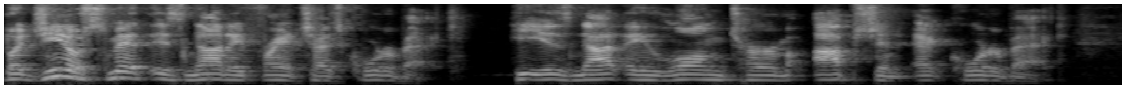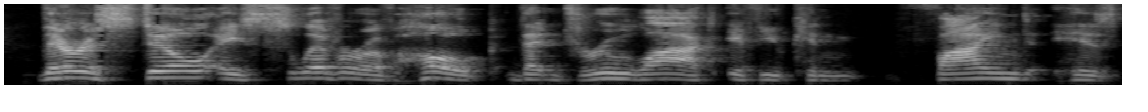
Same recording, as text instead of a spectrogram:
But Geno Smith is not a franchise quarterback he is not a long term option at quarterback. There is still a sliver of hope that Drew Lock, if you can find his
